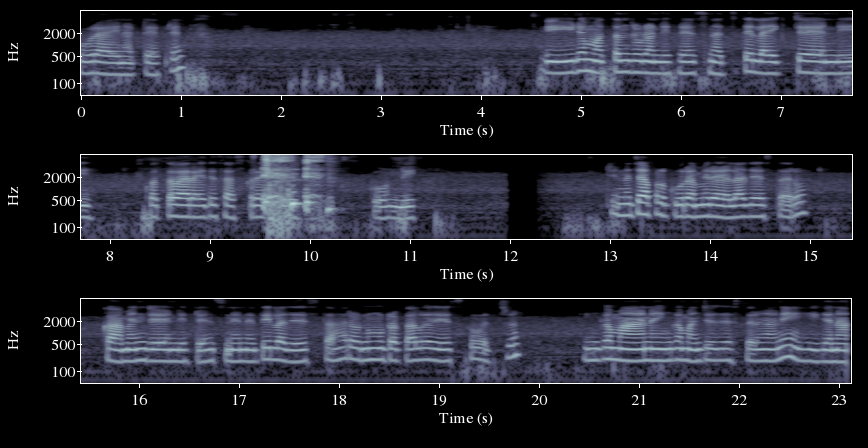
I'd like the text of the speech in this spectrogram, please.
కూర అయినట్టే ఫ్రెండ్స్. ఈ వీడియో మొత్తం చూడండి ఫ్రెండ్స్. నచ్చితే లైక్ చేయండి. కొత్త వారైతే సబ్స్క్రైబ్ చేసుకోండి. చిన్న చేపల కూర మీరు ఎలా చేస్తారో కామెంట్ చేయండి ఫ్రెండ్స్. నేనైతే ఇలా చేస్తా. రెండు మూడు రకాలుగా చేసుకోవచ్చు. ఇంకా మా ఆయన ఇంకా మంచిగా చేస్తారు కానీ ఇక నా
